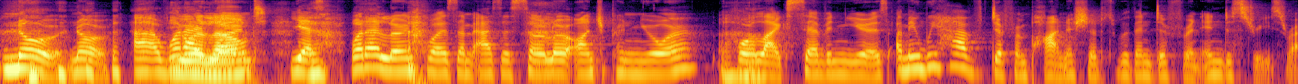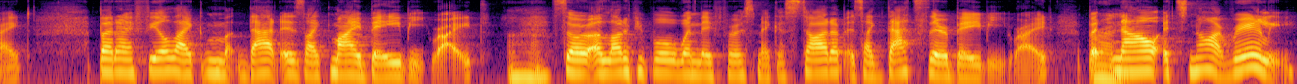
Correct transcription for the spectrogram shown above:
No, no. Uh, what I alone? learned, yes, what I learned was um, as a solo entrepreneur Uh-huh. for like seven years. I mean, we have different partnerships within different industries, right? But I feel like m- that is like my baby, right? Uh-huh. So a lot of people, when they first make a startup, it's like that's their baby, right? But Right. now it's not really.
